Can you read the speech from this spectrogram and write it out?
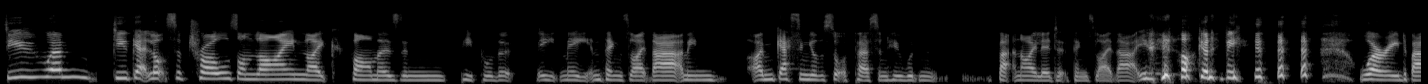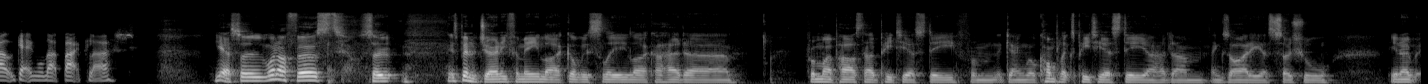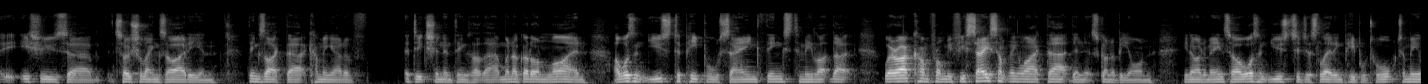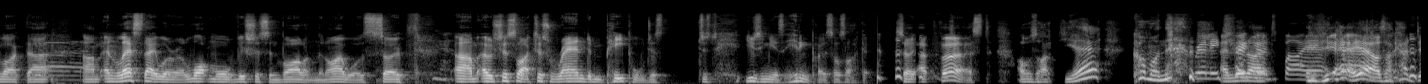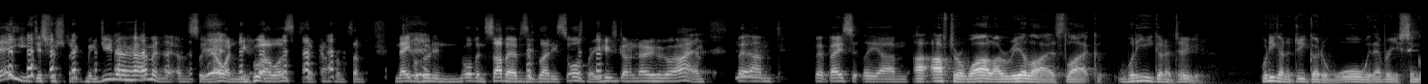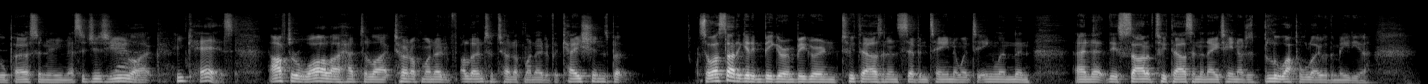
Do you um do you get lots of trolls online like farmers and people that eat meat and things like that? I mean, I'm guessing you're the sort of person who wouldn't bat an eyelid at things like that. You're not going to be worried about getting all that backlash. Yeah, so when I first, so it's been a journey for me. Like obviously, like I had uh, from my past, I had PTSD from the gang. Well, complex PTSD. I had um, anxiety, a social, you know, issues, uh, social anxiety, and things like that coming out of addiction and things like that. And when I got online, I wasn't used to people saying things to me like that. Where I come from, if you say something like that, then it's going to be on. You know what I mean? So I wasn't used to just letting people talk to me like that, um, unless they were a lot more vicious and violent than I was. So um, it was just like just random people just just using me as a hitting post. I was like, so at first I was like, yeah, come on then. Really And then I- triggered by it. yeah, yeah. I was like, how dare you disrespect me? Do you know who I am? And obviously, no one knew who I was because I come from some neighborhood in northern suburbs of bloody Salisbury. Who's going to know who I am? But um, but basically, um, after a while, I realized like, what are you going to do? What are you going to do? Go to war with every single person who messages you? Yeah. Like, who cares? After a while, I had to like turn off my notif- I learned to turn off my notifications, but so I started getting bigger and bigger in 2017. I went to England and and at the start of 2018, I just blew up all over the media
